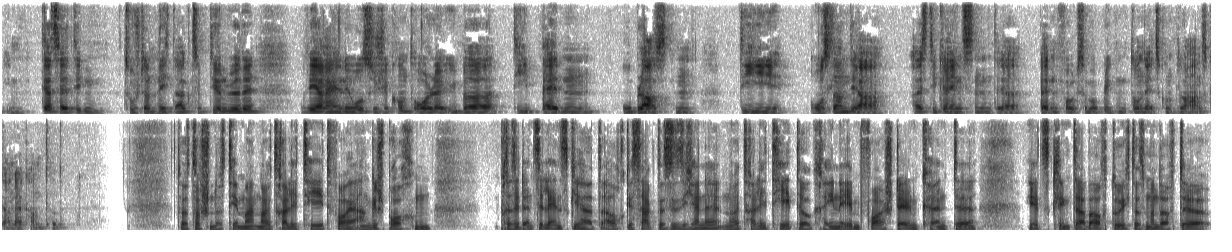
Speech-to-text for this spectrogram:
im derzeitigen Zustand nicht akzeptieren würde, wäre eine russische Kontrolle über die beiden Oblasten, die Russland ja als die Grenzen der beiden Volksrepubliken Donetsk und Luhansk anerkannt hat. Du hast doch schon das Thema Neutralität vorher angesprochen. Präsident Zelensky hat auch gesagt, dass er sich eine Neutralität der Ukraine eben vorstellen könnte. Jetzt klingt aber auch durch, dass man da auf der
